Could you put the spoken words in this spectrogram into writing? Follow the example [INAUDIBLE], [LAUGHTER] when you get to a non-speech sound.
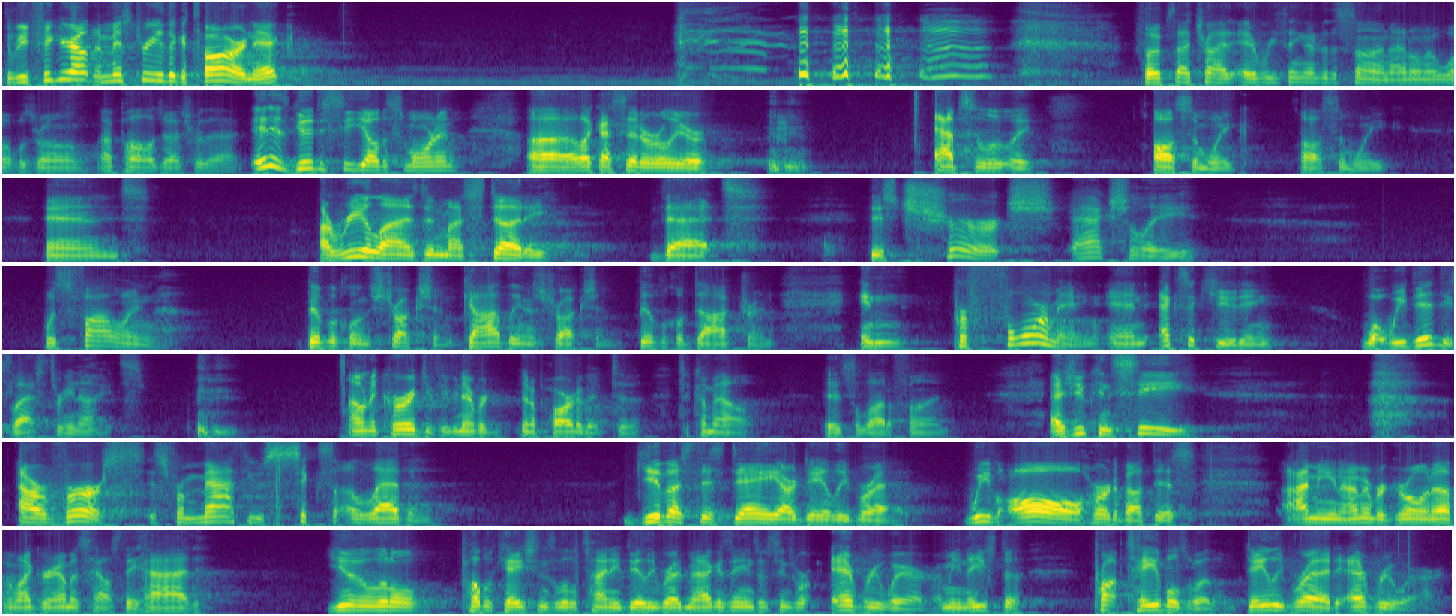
Did we figure out the mystery of the guitar, Nick? [LAUGHS] Folks, I tried everything under the sun. I don't know what was wrong. I apologize for that. It is good to see y'all this morning. Uh, like I said earlier, [CLEARS THROAT] absolutely awesome week. Awesome week. And I realized in my study that this church actually was following biblical instruction, godly instruction, biblical doctrine in performing and executing what we did these last three nights. [CLEARS THROAT] I want to encourage you, if you've never been a part of it, to, to come out. It's a lot of fun. As you can see, our verse is from Matthew 6 11. Give us this day our daily bread. We've all heard about this. I mean, I remember growing up in my grandma's house, they had, you know, the little publications, little tiny daily bread magazines. Those things were everywhere. I mean, they used to prop tables with them, daily bread everywhere.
